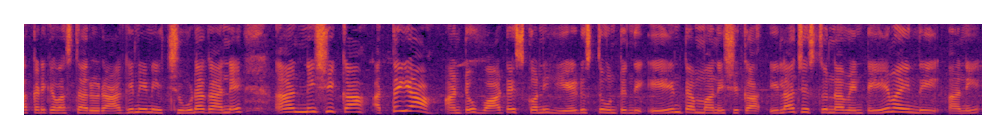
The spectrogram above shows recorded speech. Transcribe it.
అక్కడికి వస్తారు. రాగిణిని చూడగానే నిషిక అత్తయ్య అంటూ వాటేసుకొని ఏడుస్తూ ఉంటుంది. ఏంటమ్మా నిషిక ఇలా చేస్తున్నావేంటి? ఏమైంది? అని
